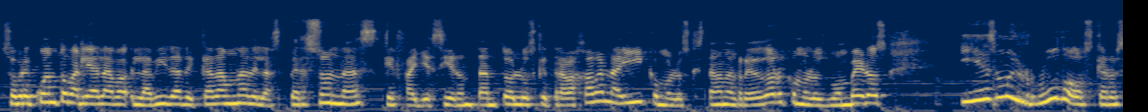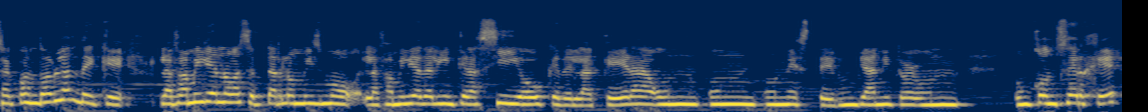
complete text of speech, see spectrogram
sobre cuánto valía la, vida de cada una de las personas que fallecieron, tanto los que trabajaban ahí como los que estaban alrededor, como los bomberos. Y es muy rudo, Oscar. O sea, cuando hablan de que la familia no va a aceptar lo mismo, la familia de alguien que era CEO que de la que era un, un, un este, un janitor, un, un conserje,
